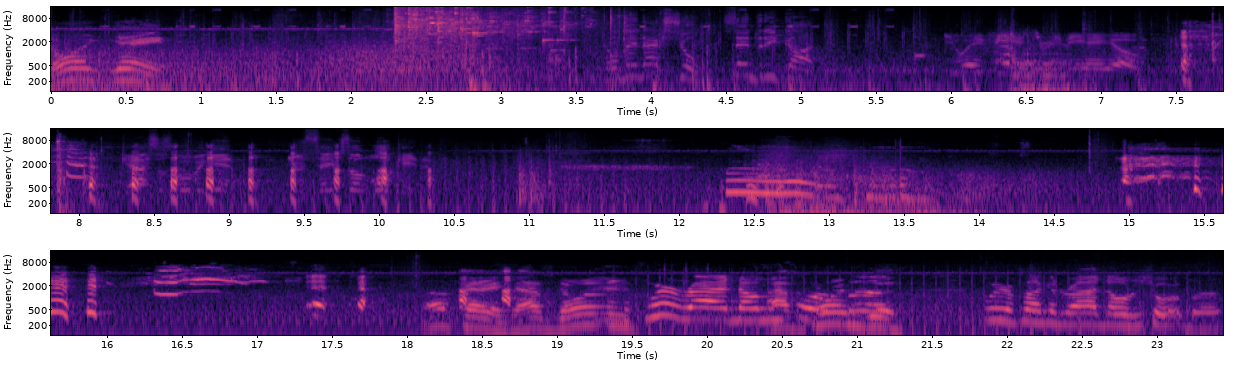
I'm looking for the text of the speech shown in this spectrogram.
Join the game. Come in action. Send recon. UAV entering the AO. Gas is moving in. New safe zone located. Okay, I've joined. We're riding on the I've short, the. We're fucking riding on the short, bro.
